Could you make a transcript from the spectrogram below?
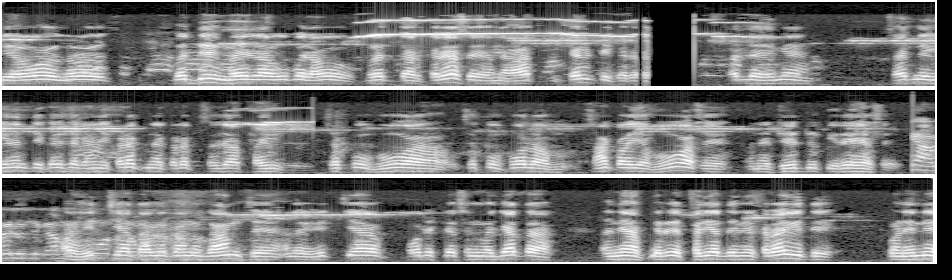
એ અવળ નવળ બધી મહિલા ઉપર આવો બળાત્કાર કરે છે અને હાથ ખેલતી કરે એટલે અમે સાહેબને વિનંતી કરી છે કે આની કડક ને કડક સજા જોઈએ. ચકુ ભુવા, ચકુ પોલા, સાંકળિયા ભુવા છે અને ઢેઢુકી રહે છે. આ વિચ્યા તાલુકાનું ગામ છે અને વિચ્યા પોલીસ સ્ટેશનમાં ગયા હતા અને ત્યાં ફરિયાદ અમે કરાવી હતી, પણ એને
